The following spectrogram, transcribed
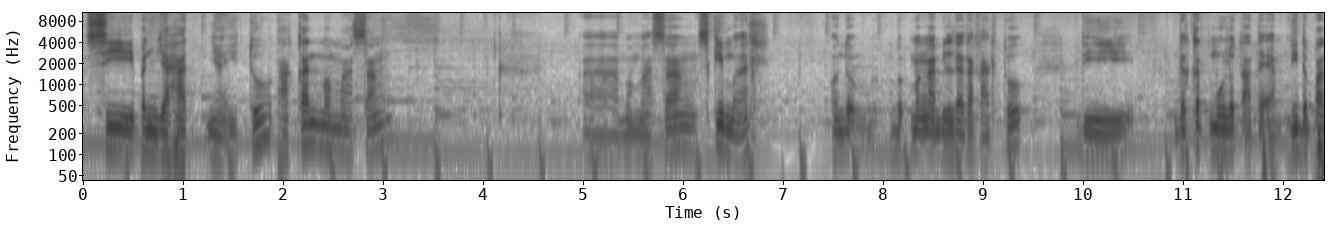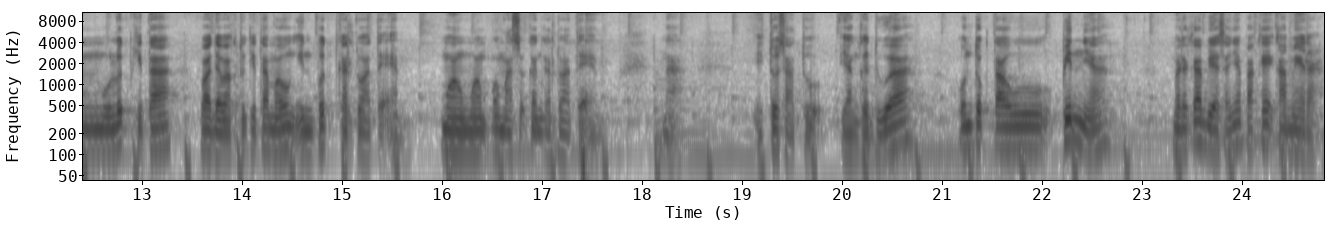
si penjahatnya itu akan memasang uh, memasang skimmer untuk mengambil data kartu di dekat mulut ATM, di depan mulut kita pada waktu kita mau input kartu ATM, mau memasukkan kartu ATM. Nah, itu satu. Yang kedua, untuk tahu pinnya, mereka biasanya pakai kamera.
